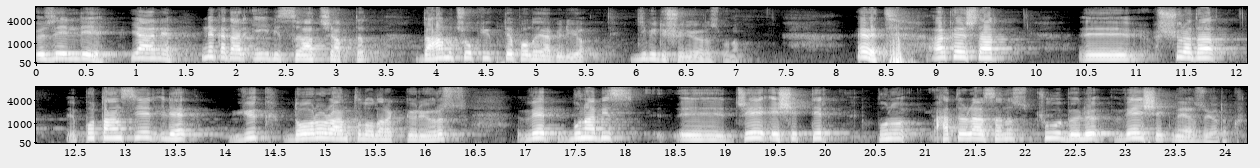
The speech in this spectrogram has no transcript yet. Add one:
özelliği. Yani ne kadar iyi bir sığaç yaptın, daha mı çok yük depolayabiliyor gibi düşünüyoruz bunu. Evet arkadaşlar e, şurada e, potansiyel ile yük doğru orantılı olarak görüyoruz. Ve buna biz e, C eşittir bunu hatırlarsanız Q bölü V şeklinde yazıyorduk.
